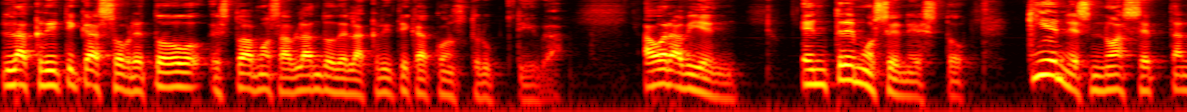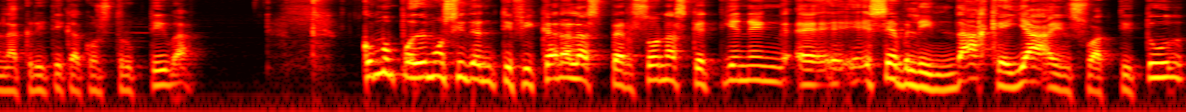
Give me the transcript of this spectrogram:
la crítica, sobre todo estamos hablando de la crítica constructiva. Ahora bien, entremos en esto. ¿Quiénes no aceptan la crítica constructiva? ¿Cómo podemos identificar a las personas que tienen eh, ese blindaje ya en su actitud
